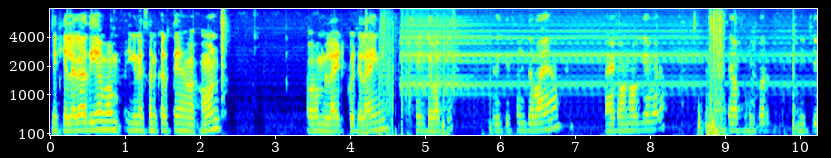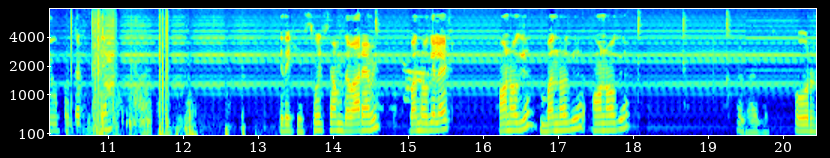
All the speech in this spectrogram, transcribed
देखिए, लगा दिए हम इग्निशन करते हैं ऑन अब हम लाइट को जलाएँगे स्विच दबा के। देखिए स्विच दबाए हम लाइट ऑन हो गया मेरा। आप ऊपर नीचे ऊपर कर सकते हैं। ये देखिए, स्विच हम दबा रहे हैं अभी। बंद हो गया लाइट ऑन हो गया, बंद हो गया ऑन हो गया। और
